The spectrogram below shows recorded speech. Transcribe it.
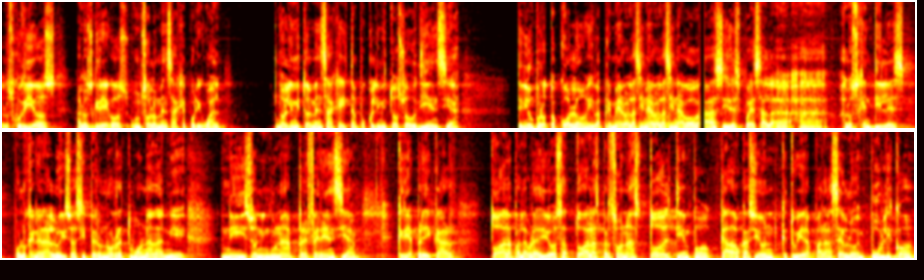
A los judíos, a los griegos, un solo mensaje por igual. No limitó el mensaje y tampoco limitó su audiencia. Tenía un protocolo, iba primero a las, sinagogas y después a, a, los gentiles. Por lo general lo hizo así, pero no retuvo nada ni, ni hizo ninguna preferencia. Quería predicar toda la palabra de Dios a todas las personas, todo el tiempo, cada ocasión que tuviera para hacerlo, en público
